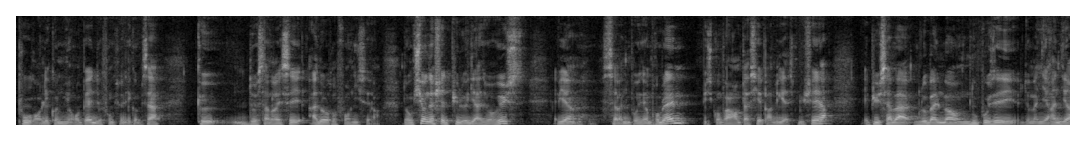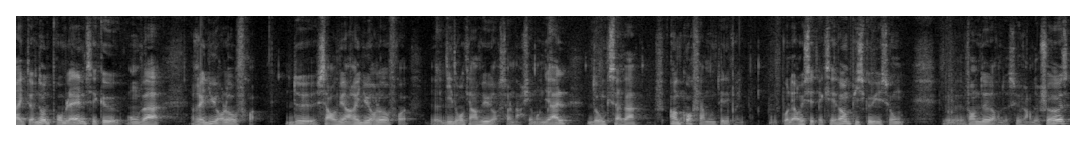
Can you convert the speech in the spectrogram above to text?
pour l'économie européenne de fonctionner comme ça que de s'adresser à d'autres fournisseurs. Donc si on n'achète plus le gaz aux Russes, eh bien, ça va nous poser un problème, puisqu'on va le remplacer par du gaz plus cher. Et puis ça va globalement nous poser de manière indirecte un autre problème, c'est qu'on va réduire l'offre ça revient à réduire l'offre euh, d'hydrocarbures sur le marché mondial, donc ça va encore faire monter les prix. Pour les Russes, c'est excellent, puisqu'ils sont euh, vendeurs de ce genre de choses,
